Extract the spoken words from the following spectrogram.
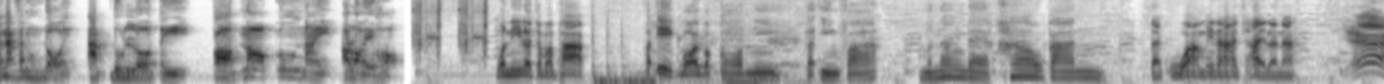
สนับสนุนโดย อับดุลโรตีกรอบนอกนุ่มในอร่อยเหาะ วันนี้เราจะมาพากย์พระเอกบอยประกรณ์นี่กับอิงฟ้า มานั่งแดกข้าวกัน แต่กูว่าไม่น่าใช่แล้วนะ Yeah!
